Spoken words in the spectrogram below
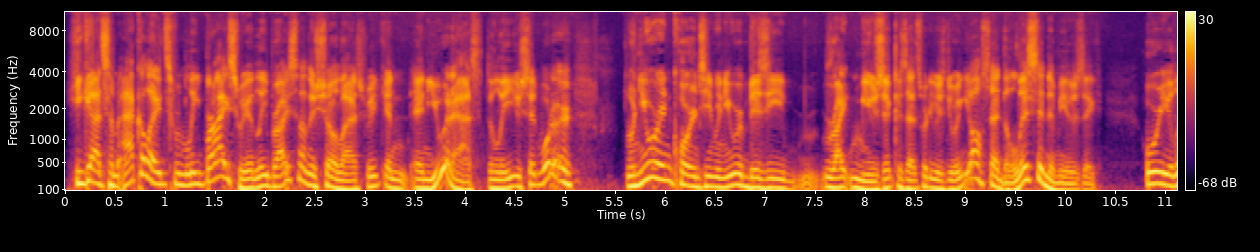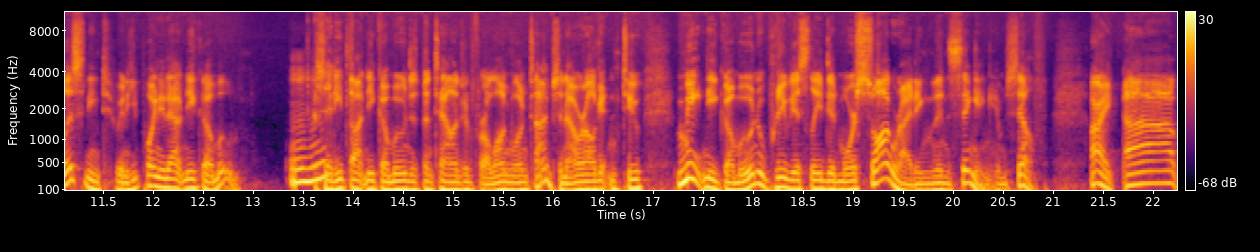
he got some accolades from Lee Brice. We had Lee Brice on the show last week, and and you had asked Lee. You said, "What are when you were in quarantine, when you were busy writing music, because that's what he was doing. You also had to listen to music. Who were you listening to?" And he pointed out Nico Moon. Said he thought Nico Moon has been talented for a long, long time. So now we're all getting to meet Nico Moon, who previously did more songwriting than singing himself. All right. Uh,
